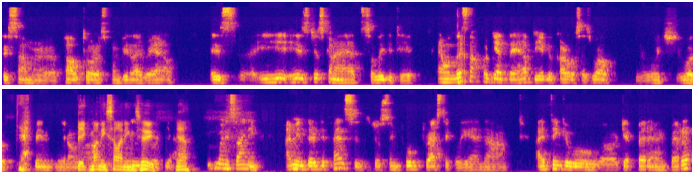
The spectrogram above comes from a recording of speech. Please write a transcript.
this summer, uh, Pau Torres from Villarreal, is uh, he, he's just going to add solidity. And let's yeah. not forget they have Diego Carlos as well, you know, which was yeah. been you know big money uh, signing too. Yeah. yeah, big money signing. I mean, their defense has just improved drastically, and uh, I think it will uh, get better and better.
